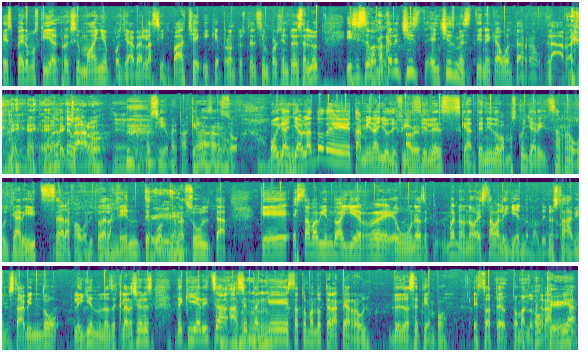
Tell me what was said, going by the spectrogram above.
Esperemos que ya el próximo año, pues ya verla sin parche y que pronto esté el 100% de salud. Y si se va a meter en, chis- en chismes, tiene que aguantar, Raúl. La verdad. Claro. barra. Pues sí, hombre, ¿para qué Claro. eso? Oigan, y hablando de también años difíciles que han tenido, vamos con Yaritza, Raúl. Yaritza, la favorita de la gente, porque resulta que estaba viendo ayer eh, unas, bueno, no, estaba leyendo, mal, no estaba viendo, estaba viendo, leyendo unas declaraciones de que Yaritza acepta que está tomando terapia, Raúl, desde hace tiempo. Está te- tomando terapia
